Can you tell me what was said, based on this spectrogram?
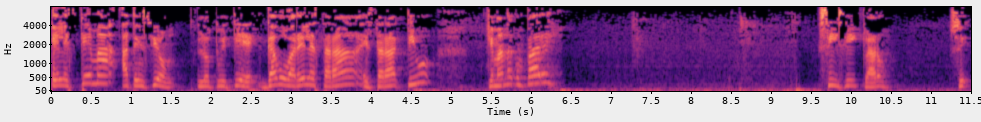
El esquema, atención, lo tuiteé. Gabo Varela estará, estará activo. ¿Qué manda, compadre? Sí, sí, claro. Sí.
